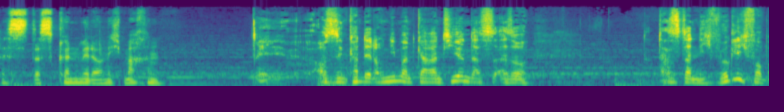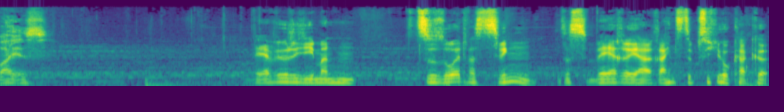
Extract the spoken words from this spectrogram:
Das, das können wir doch nicht machen. Außerdem kann dir doch niemand garantieren, dass, also, dass es dann nicht wirklich vorbei ist. Wer würde jemanden zu so etwas zwingen? Das wäre ja reinste Psychokacke.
